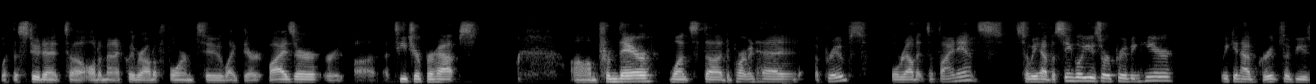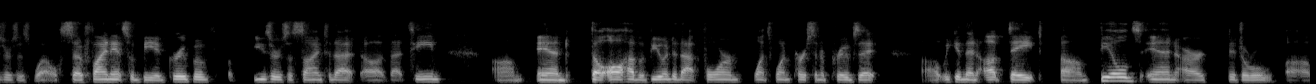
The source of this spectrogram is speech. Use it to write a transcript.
with the student to automatically route a form to like their advisor or uh, a teacher perhaps. Um, from there, once the department head approves, we'll route it to finance. So we have a single user approving here. We can have groups of users as well. So finance would be a group of users assigned to that uh, that team, um, and they'll all have a view into that form. Once one person approves it, uh, we can then update um, fields in our digital uh,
